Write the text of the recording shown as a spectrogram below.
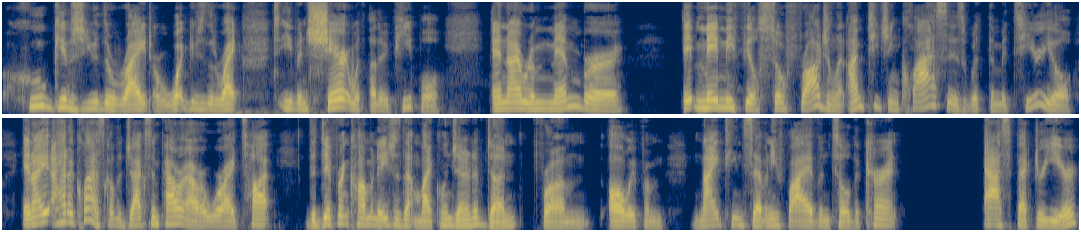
who gives you the right or what gives you the right to even share it with other people? And I remember it made me feel so fraudulent. I'm teaching classes with the material and I, I, had a class called the Jackson Power Hour where I taught the different combinations that Michael and Janet have done from all the way from 1975 until the current aspect or year.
